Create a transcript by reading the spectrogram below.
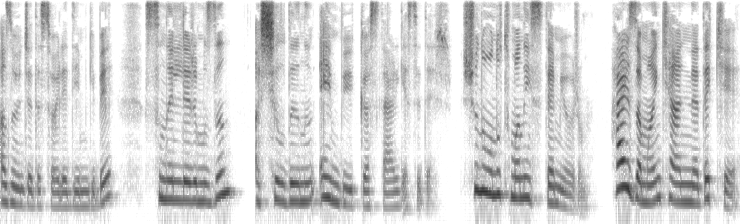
Az önce de söylediğim gibi sınırlarımızın aşıldığının en büyük göstergesidir. Şunu unutmanı istemiyorum. Her zaman kendine de ki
